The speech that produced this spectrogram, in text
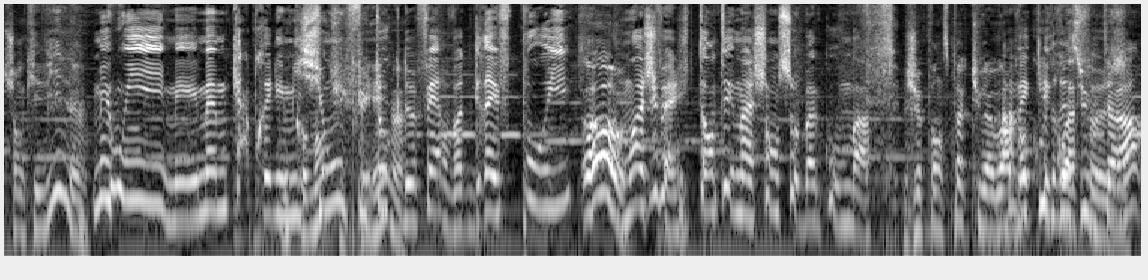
Jean-Kevin Mais oui, mais même qu'après l'émission, comment tu fais plutôt que de faire votre grève pourrie, Oh moi je vais aller tenter ma chance au Macumba. Je pense pas que tu vas avoir Avec beaucoup les de coiffeuses. résultats,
